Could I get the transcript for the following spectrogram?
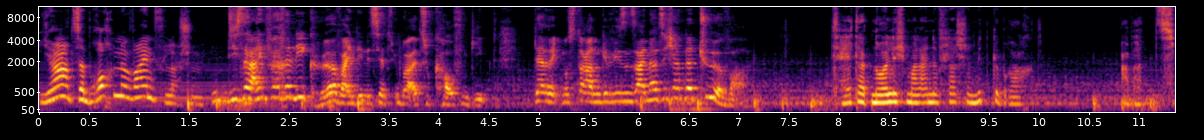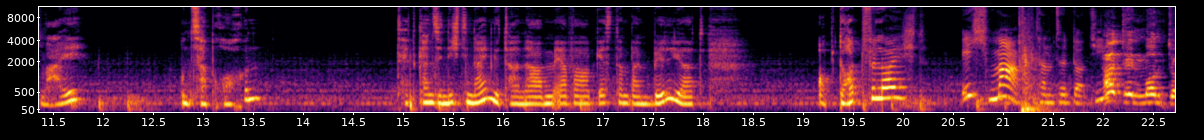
Ja, zerbrochene Weinflaschen. Dieser einfache Likörwein, den es jetzt überall zu kaufen gibt. Derek muss daran gewesen sein, als ich an der Tür war. Ted hat neulich mal eine Flasche mitgebracht. Aber zwei? Und zerbrochen? Ted kann sie nicht hineingetan haben. Er war gestern beim Billard. Ob dort vielleicht? Ich mag Tante Dottie. Halt den du!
